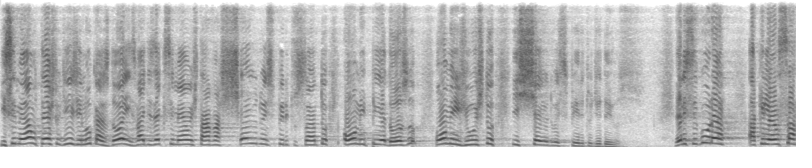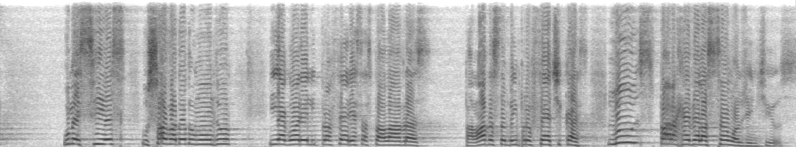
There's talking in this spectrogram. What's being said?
e Simeão, o texto diz em Lucas 2, vai dizer que Simeão estava cheio do Espírito Santo, homem piedoso, homem justo e cheio do Espírito de Deus. Ele segura a criança, o Messias, o Salvador do mundo, e agora ele profere essas palavras, palavras também proféticas: luz para a revelação aos gentios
